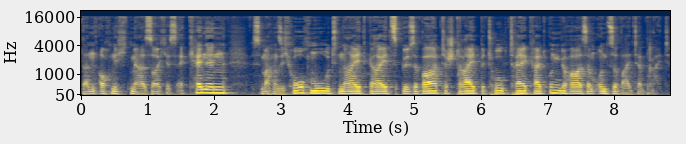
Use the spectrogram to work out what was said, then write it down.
dann auch nicht mehr als solches erkennen. Es machen sich Hochmut, Neid, Geiz, böse Worte, Streit, Betrug, Trägheit, Ungehorsam und so weiter breit.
